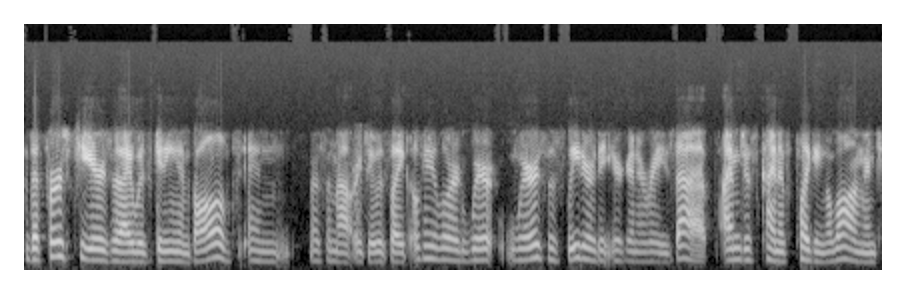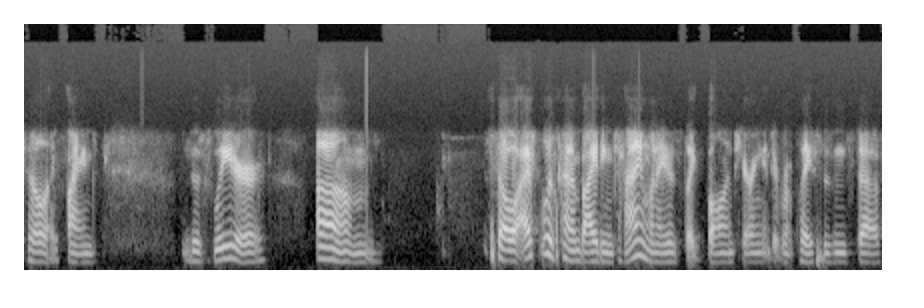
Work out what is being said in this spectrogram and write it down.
the first two years that I was getting involved in Muslim outreach, it was like, okay, Lord, where where's this leader that you're going to raise up? I'm just kind of plugging along until I find this leader. Um, so I was kind of biding time when I was like volunteering at different places and stuff.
